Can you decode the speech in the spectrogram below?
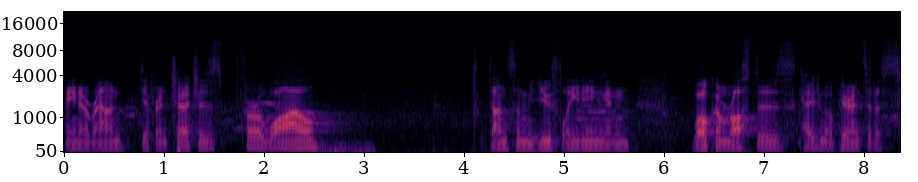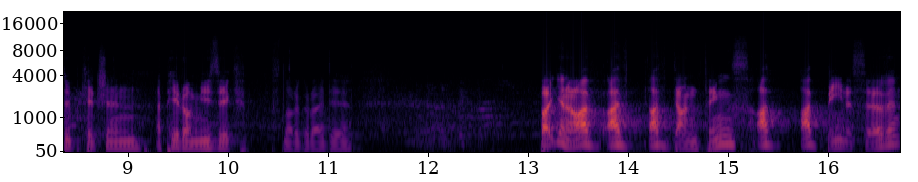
Been around different churches for a while, done some youth leading and welcome rosters, occasional appearance at a soup kitchen, appeared on music. It's not a good idea. But, you know, I've, I've, I've done things. I've, I've been a servant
